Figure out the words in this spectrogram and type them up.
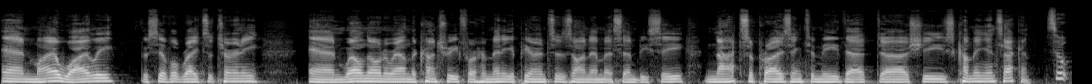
And Maya Wiley, the civil rights attorney, and well known around the country for her many appearances on MSNBC. Not surprising to me that uh, she's coming in second. So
